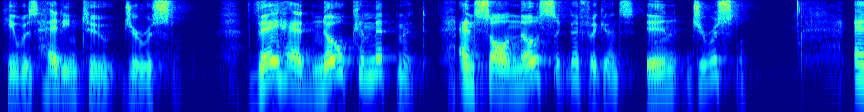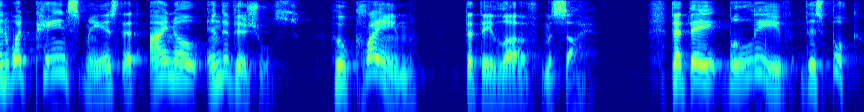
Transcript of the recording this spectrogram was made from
he was heading to Jerusalem. They had no commitment and saw no significance in Jerusalem. And what pains me is that I know individuals who claim that they love Messiah, that they believe this book.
